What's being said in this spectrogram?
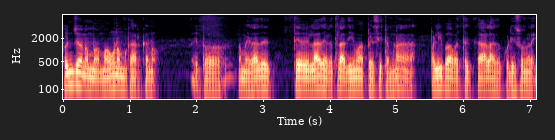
கொஞ்சம் நம்ம மௌனம் காக்கணும். இப்போ நம்ம ஏதாவது தேவையில்லாத இடத்துல அதிகமாக பேசிட்டோம்னா பழிபாவத்துக்கு ஆளாகக்கூடிய சூழ்நிலை.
